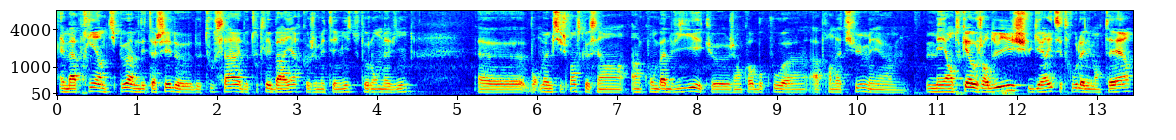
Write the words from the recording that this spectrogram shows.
Elle m'a appris un petit peu à me détacher de, tout ça et de toutes les barrières que je m'étais mises tout au long de ma vie. Euh, bon, même si je pense que c'est un, combat de vie et que j'ai encore beaucoup à, apprendre là-dessus, mais, euh, mais en tout cas aujourd'hui, je suis guéri de ces troubles alimentaires.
